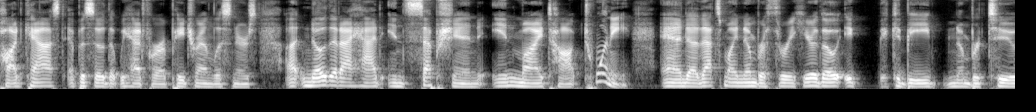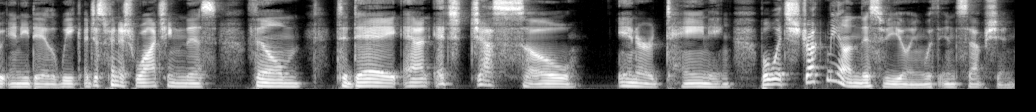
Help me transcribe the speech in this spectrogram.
podcast episode that we had for our Patreon listeners uh, know that I had Inception in my top 20. And uh, that's my number three here, though it, it could be number two any day of the week. I just finished watching this film today and it's just so entertaining. But what struck me on this viewing with Inception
